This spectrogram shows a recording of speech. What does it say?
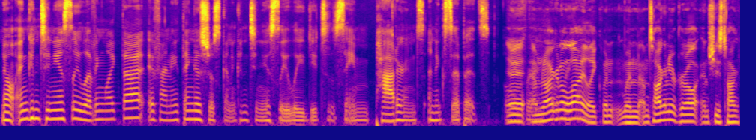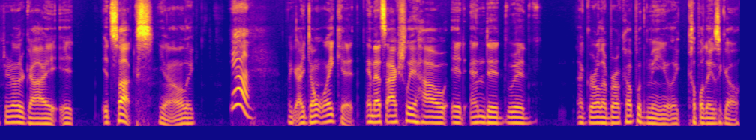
No, and continuously living like that, if anything, is just going to continuously lead you to the same patterns and exhibits. Eh, and I'm not gonna lie, like when when I'm talking to a girl and she's talking to another guy, it it sucks. You know, like yeah, like I don't like it, and that's actually how it ended with a girl that broke up with me like a couple days ago.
